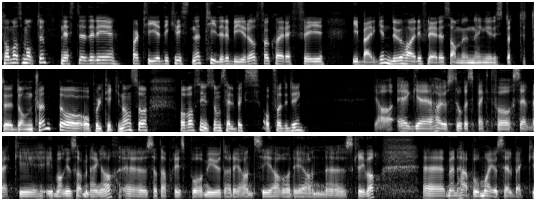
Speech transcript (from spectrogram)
Thomas Molte, nestleder i partiet De kristne, tidligere byråd for KrF i, i Bergen. Du har i flere sammenhenger støttet Donald Trump og, og politikken hans. Og, og hva synes du om Selbecks oppfordring? Ja, jeg eh, har jo stor respekt for Selbekk i, i, mange sammenhenger. Jeg eh, setter pris på mye av det han sier og det han skriver. Men her bommer jo Selbekk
